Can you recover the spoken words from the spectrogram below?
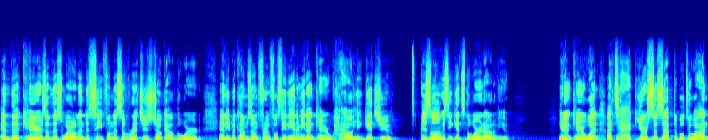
and the cares of this world and deceitfulness of riches choke out the word, and he becomes unfruitful. See, the enemy doesn't care how he gets you as long as he gets the word out of you. He doesn't care what attack you're susceptible to. I,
